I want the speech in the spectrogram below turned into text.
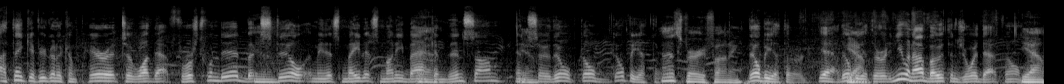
I think if you're going to compare it to what that first one did, but still, I mean, it's made its money back Yeah. and then some, and Yeah. so they'll they'll they'll be a third. That's very funny. There'll be a third. Yeah, there'll Yeah. be a third. And you and I both enjoyed that film. Yeah,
